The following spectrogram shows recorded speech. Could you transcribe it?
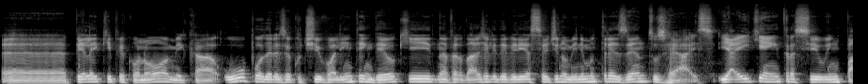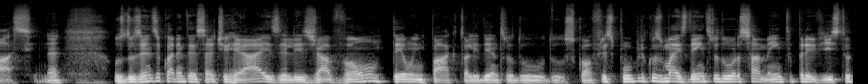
é, pela equipe econômica, o Poder Executivo ali entendeu que, na verdade, ele deveria ser de no mínimo 300 reais. E aí que entra-se o impasse, né? Os 247 reais, eles já vão ter um impacto ali dentro do, dos cofres públicos, mas dentro do orçamento previsto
